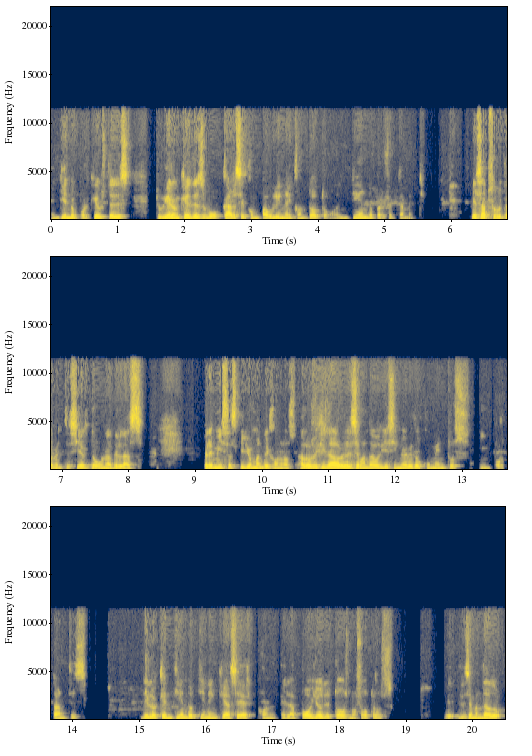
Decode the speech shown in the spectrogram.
Entiendo por qué ustedes tuvieron que desbocarse con Paulina y con Toto. Entiendo perfectamente. Es absolutamente cierto. Una de las premisas que yo mandé con los, a los legisladores les he mandado 19 documentos importantes de lo que entiendo tienen que hacer con el apoyo de todos nosotros. Eh, les he mandado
